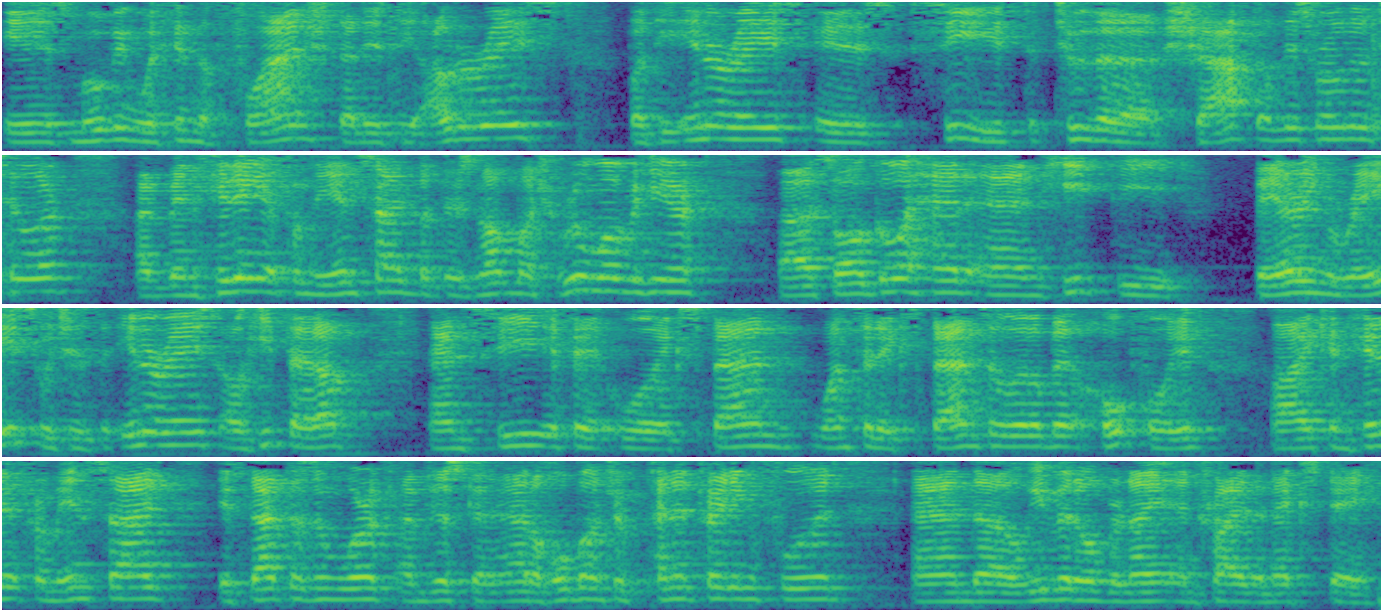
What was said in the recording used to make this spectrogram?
is moving within the flange, that is the outer race, but the inner race is seized to the shaft of this rototiller. I've been hitting it from the inside, but there's not much room over here. Uh, so I'll go ahead and heat the bearing race, which is the inner race. I'll heat that up and see if it will expand. Once it expands a little bit, hopefully, I can hit it from inside. If that doesn't work, I'm just gonna add a whole bunch of penetrating fluid and uh, leave it overnight and try the next day.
